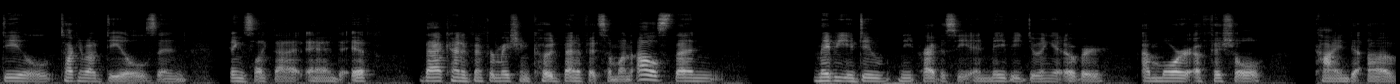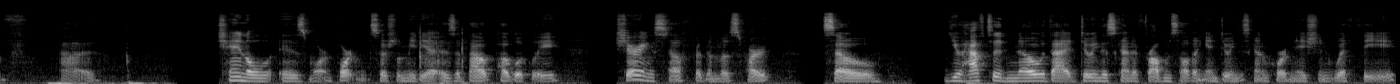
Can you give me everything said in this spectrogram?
deal talking about deals and things like that. And if that kind of information could benefit someone else, then maybe you do need privacy and maybe doing it over a more official kind of uh, channel is more important. Social media is about publicly sharing stuff for the most part. So you have to know that doing this kind of problem solving and doing this kind of coordination with the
